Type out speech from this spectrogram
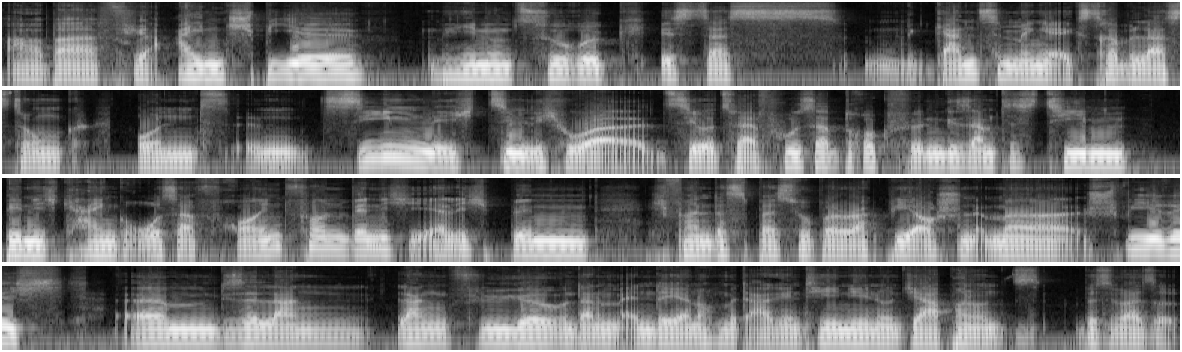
aber für ein Spiel hin und zurück ist das eine ganze Menge Extrabelastung und ein ziemlich, ziemlich hoher CO2-Fußabdruck für ein gesamtes Team. Bin ich kein großer Freund von, wenn ich ehrlich bin. Ich fand das bei Super Rugby auch schon immer schwierig, ähm, diese langen, langen Flüge und dann am Ende ja noch mit Argentinien und Japan und beziehungsweise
